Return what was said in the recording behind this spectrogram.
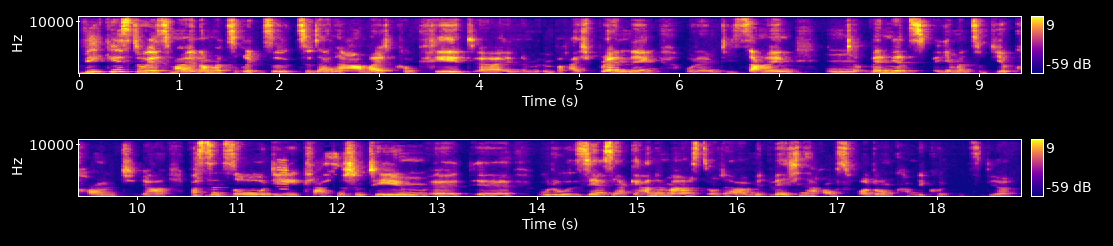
Wie gehst du jetzt mal nochmal zurück zu, zu deiner Arbeit konkret äh, in im Bereich Branding oder im Design? Hm, wenn jetzt jemand zu dir kommt, ja, was sind so die klassischen Themen, äh, äh, wo du sehr, sehr gerne machst oder mit welchen Herausforderungen kommen die Kunden zu dir?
